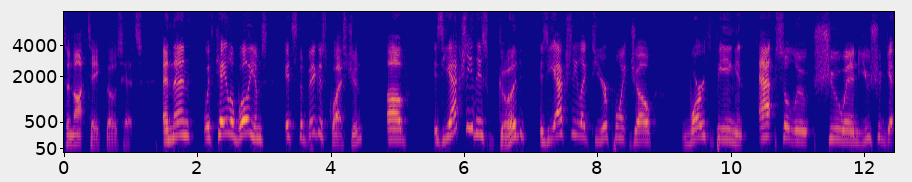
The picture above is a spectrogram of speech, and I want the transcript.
to not take those hits? And then with Caleb Williams, it's the biggest question of is he actually this good? Is he actually, like to your point, Joe, worth being an absolute shoe in? You should get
